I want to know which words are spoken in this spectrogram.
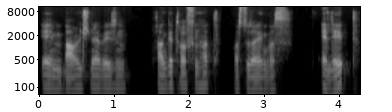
im Bauingenieurwesen angetroffen hat? Hast du da irgendwas erlebt?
